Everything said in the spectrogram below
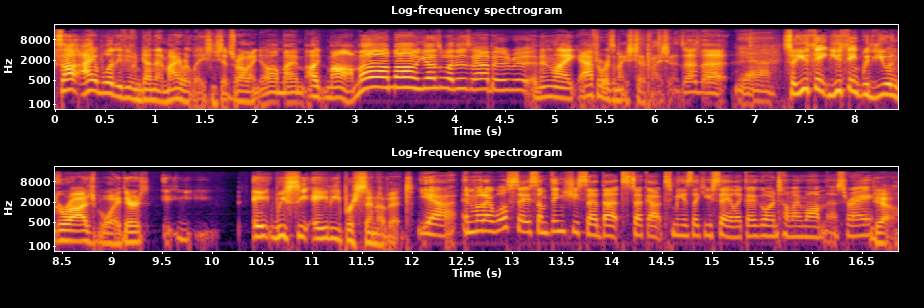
Because I, I would have even done that in my relationships where I'm like, oh, my, like, mom, oh, mom, guess what? This happened. And then, like, afterwards, I'm like, shit, I probably shouldn't have said that. yeah. So you think you think with you and Garage Boy, there's eight. We see eighty percent of it. Yeah. And what I will say, something she said that stuck out to me is like you say, like I go and tell my mom this, right? Yeah.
